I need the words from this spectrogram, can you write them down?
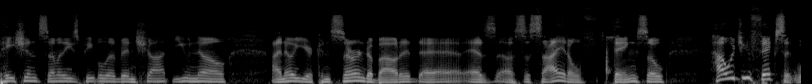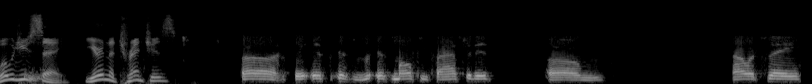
patients, some of these people that have been shot. You know, I know you're concerned about it uh, as a societal thing. So how would you fix it? What would you say? You're in the trenches. Uh, it's it's it's multifaceted. Um, I would say,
